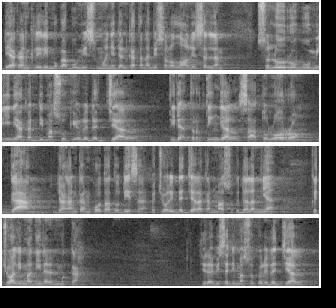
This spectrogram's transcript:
Dia akan keliling muka bumi semuanya Dan kata Nabi SAW Seluruh bumi ini akan dimasuki oleh Dajjal. Tidak tertinggal satu lorong, gang Jangankan kota atau desa Kecuali Dajjal akan masuk ke dalamnya Kecuali Madinah dan Mekah. Tidak bisa dimasuki oleh Dajjal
